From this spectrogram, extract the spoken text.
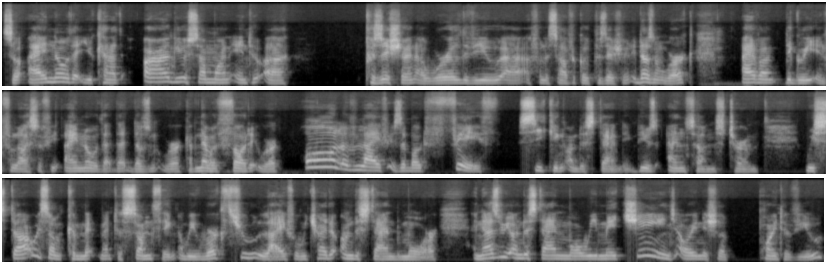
So I know that you cannot argue someone into a position, a worldview, a philosophical position. It doesn't work. I have a degree in philosophy. I know that that doesn't work. I've never thought it worked. All of life is about faith seeking understanding, to use Anselm's term. We start with some commitment to something and we work through life and we try to understand more. And as we understand more, we may change our initial point of view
